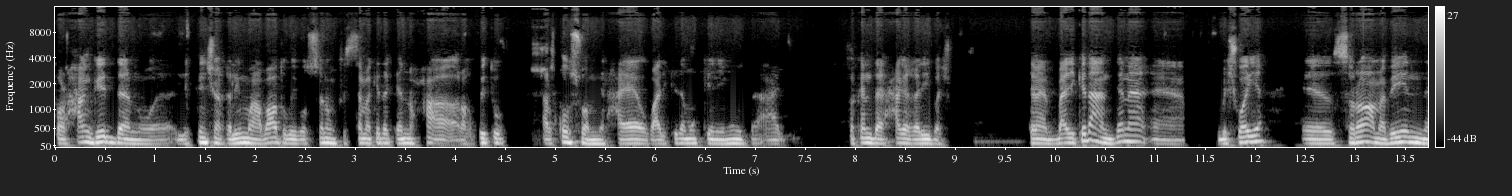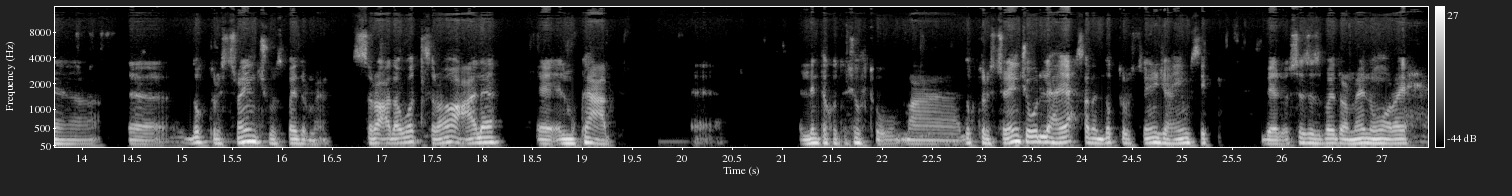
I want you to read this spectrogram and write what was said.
فرحان جدا والاتنين شغالين مع بعض وبيبص لهم في السما كده كأنه حقق رغبته القصوى من الحياة وبعد كده ممكن يموت بقى عادي. فكان ده حاجة غريبة شوية. تمام. بعد كده عندنا آه، بشوية آه، صراع ما بين آه، دكتور سترينج وسبايدر مان. الصراع دوت صراع على المكعب. اللي انت كنت شفته مع دكتور سترينج واللي هيحصل ان دكتور سترينج هيمسك بالأستاذ سبايدر مان وهو رايح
